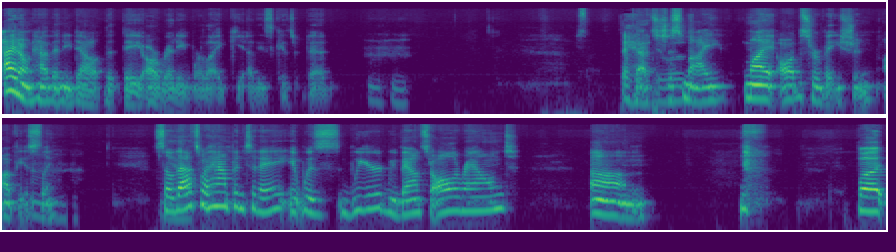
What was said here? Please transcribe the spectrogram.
I don't have any doubt that they already were like, yeah, these kids are dead. hmm They That's just have. my my observation, obviously. Mhm. So Yeah. that's what happened today. It was weird. We bounced all around. Um but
